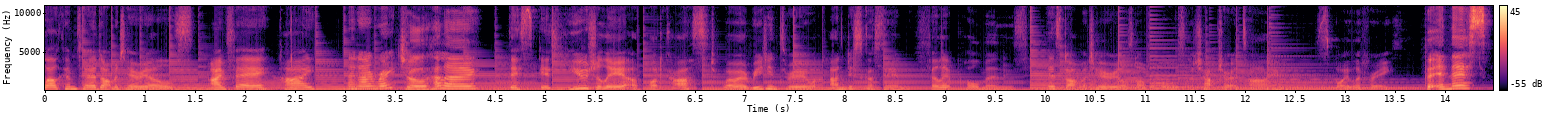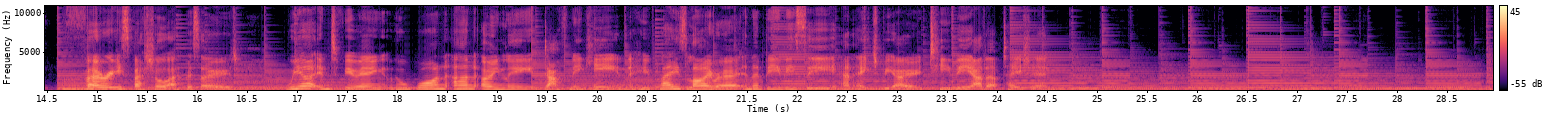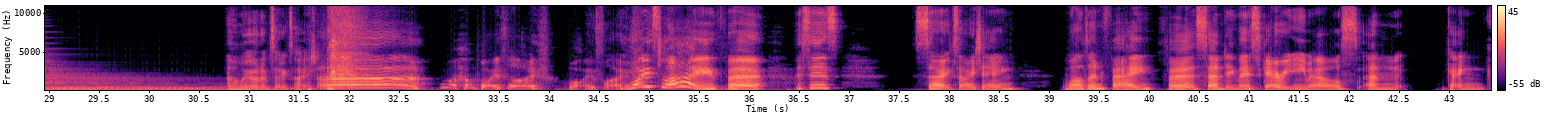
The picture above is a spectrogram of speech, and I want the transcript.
welcome to Adult Materials. I'm Faye. Hi. And I'm Rachel. Hello. This is usually a podcast where we're reading through and discussing Philip Pullman's His Dark Materials novels, a chapter at a time, spoiler free. But in this very special episode, we are interviewing the one and only Dafne Keen, who plays Lyra in the BBC and HBO TV adaptation. My god, I'm so excited. Ah, what is life? What is life? What is life? Uh, this is so exciting. Well done, Faye, for sending those scary emails and getting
